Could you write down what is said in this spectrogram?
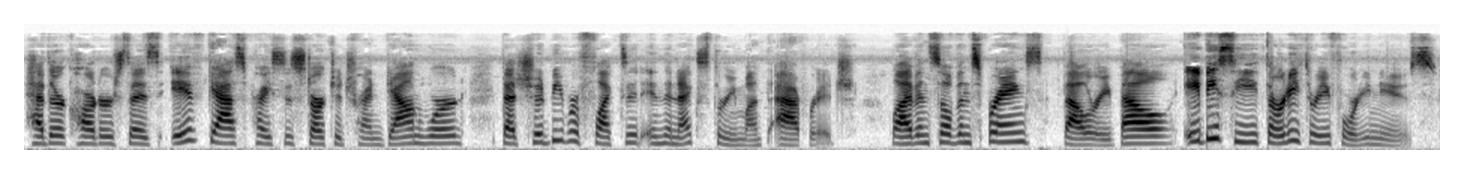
Heather Carter says if gas prices start to trend downward, that should be reflected in the next three month average. Live in Sylvan Springs, Valerie Bell, ABC 3340 News.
